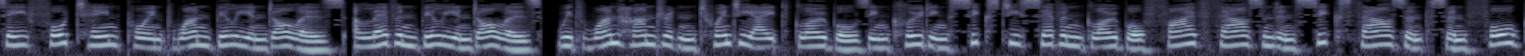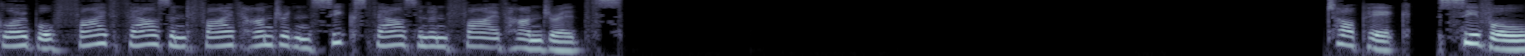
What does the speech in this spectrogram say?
C$14.1 billion $11 billion, with 128 Globals including 67 Global 5000 and 6000 and 4 Global 5500 and 6500. Civil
